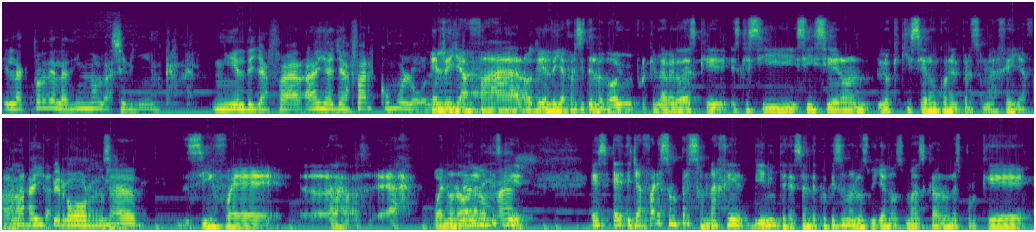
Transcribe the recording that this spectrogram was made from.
el actor de Aladdin no lo hace bien, carnal. Ni el de Jafar. Ay, a Jafar, ¿cómo lo.? El de Jafar, ok, el de Jafar sí te lo doy, güey, porque la verdad es que es que sí, sí hicieron lo que quisieron con el personaje de Jafar. Ay, pero horrible. O sea, sí fue. Ah, bueno, no, la verdad es que. Es, eh, Jafar es un personaje bien interesante porque es uno de los villanos más cabrones porque,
